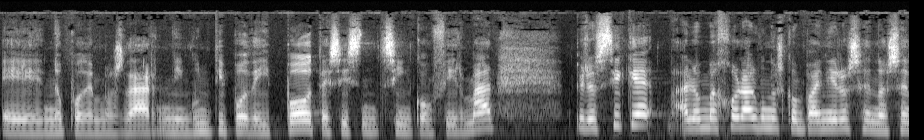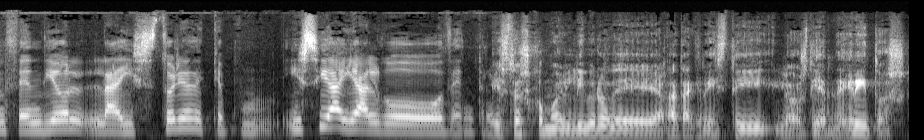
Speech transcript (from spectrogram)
eh, no podemos dar ningún tipo de hipótesis sin, sin confirmar, pero sí que a lo mejor a algunos compañeros se nos encendió la historia de que ¿y si hay algo dentro? Esto es como el libro de Agatha Christie, Los Diez Negritos.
